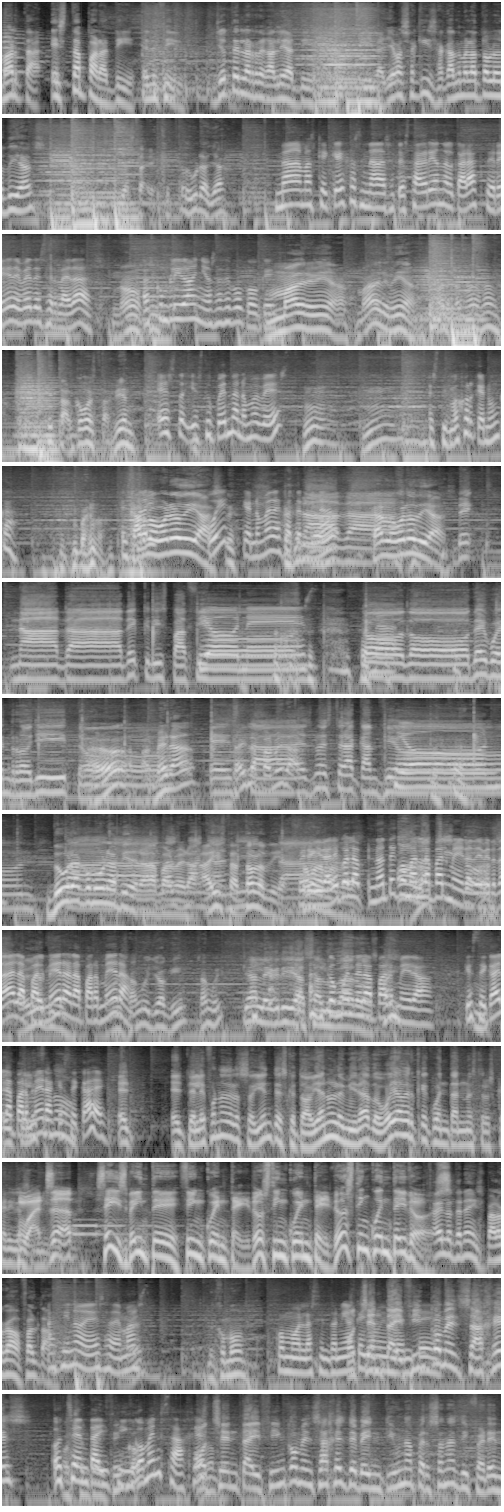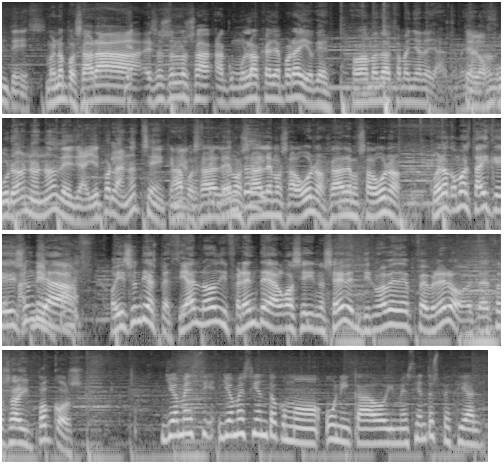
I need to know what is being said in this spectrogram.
Marta, esta para ti. Es decir, yo te la regalé a ti y la llevas aquí sacándomela todos los días y ya está. Es que está dura ya. Nada más que quejas y nada, se te está agriando el carácter, ¿eh? Debe de ser la edad. No. ¿Has cumplido años hace poco o qué? Madre mía, madre mía. Vale, vale, vale. ¿Qué tal? ¿Cómo estás? ¿Bien? Estoy estupenda, ¿no me ves? Mm, mm. Estoy mejor que nunca. Bueno, Estoy- Carlos, buenos días. Uy, que no me deja terminar. Nada. Carlos, buenos días. De, nada de crispación. Acciones. Todo de buen rollito. Claro, la palmera. Esta la palmera. es nuestra canción. Dura como una piedra la palmera. Ahí está, todos los días. Pero y dale con la... No te comas Hola, la palmera, de verdad, la palmera, la palmera. sándwich yo aquí, sándwich. Qué alegría, saludados. Como el de la Ay, palmera. Que se cae la palmera, que se cae. El, el teléfono de los oyentes, que todavía no lo he mirado. Voy a ver qué cuentan nuestros queridos. WhatsApp 620 52 52 52. Ahí lo tenéis, para lo que haga falta. Así no es, además. ¿Cómo? Como la sintonía que yo me 85 inventé. mensajes. 85 mensajes. 85 mensajes de 21 personas diferentes. Bueno, pues ahora, ¿esos son los acumulados que haya por ahí o qué? Os ha mandado esta mañana ya. esta Te mañana, lo ¿no? juro, no, no, desde ayer por la noche. que Ah, pues ahora leemos, ahora leemos algunos, ahora leemos algunos. Bueno, ¿cómo estáis? Que es un día. paz. Hoy es un día especial, ¿no? Diferente, algo así, no sé, 29 de febrero. De estos hay pocos. Yo me, si- yo me siento como única hoy, me siento especial.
